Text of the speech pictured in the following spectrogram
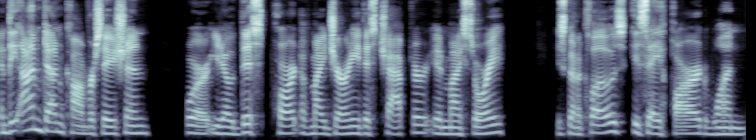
And the I'm done conversation or, you know, this part of my journey, this chapter in my story is going to close is a hard one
